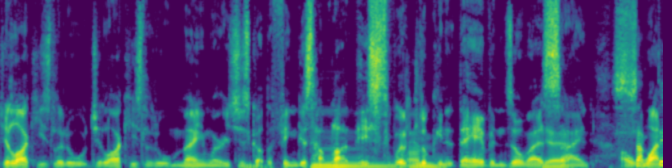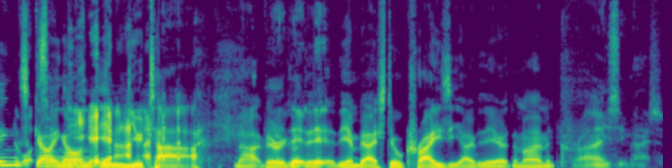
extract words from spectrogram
Do you like his little? Do you like his little meme where he's just got the fingers up like this, we're looking at the heavens, almost Mm, Yeah. saying, "I Something's what's going on Yeah. in Utah. no, very Yeah, good. they're- The, the NBA is still crazy over there at the moment. Crazy, mate.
